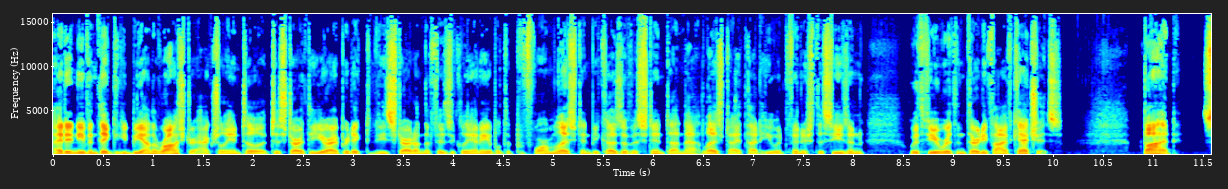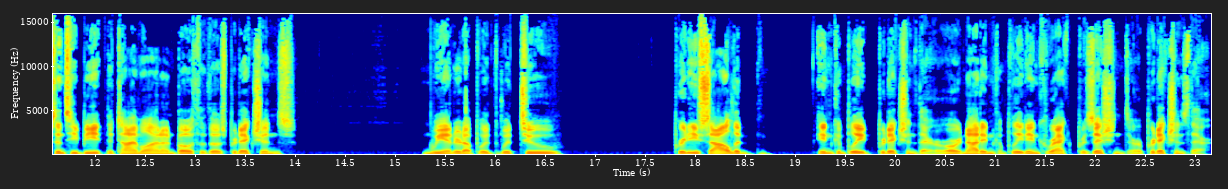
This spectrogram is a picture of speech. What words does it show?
I didn't even think he'd be on the roster actually until to start the year. I predicted he'd start on the physically unable to perform list, and because of a stint on that list, I thought he would finish the season with fewer than 35 catches. But since he beat the timeline on both of those predictions, we ended up with, with two pretty solid incomplete predictions there, or not incomplete, incorrect positions or predictions there.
